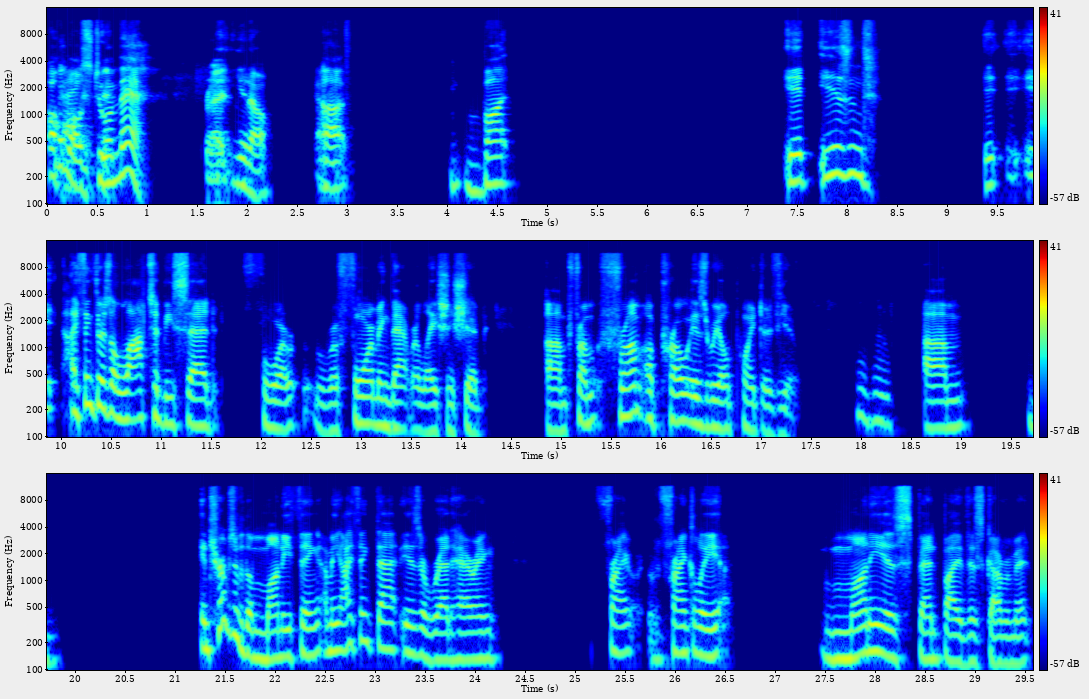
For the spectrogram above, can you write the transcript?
almost to a man. Right. You know, uh, but it isn't it, it, i think there's a lot to be said for reforming that relationship um, from from a pro-israel point of view. Mm-hmm. um, in terms of the money thing i mean i think that is a red herring. Frank, frankly money is spent by this government.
